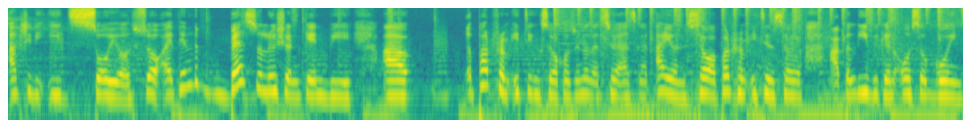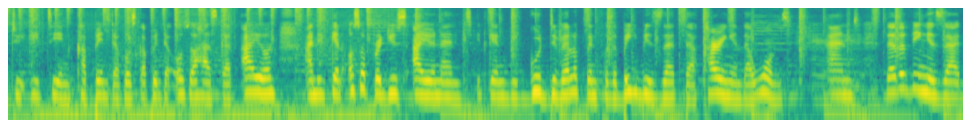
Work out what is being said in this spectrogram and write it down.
actually eat soya. So, I think the best solution can be. Uh, apart from eating soya, because we know that soya has got iron. So apart from eating soya, I believe we can also go into eating kapenta because kapenta also has got iron, and it can also produce iron, and it can be good development for the babies that they're carrying in their wombs. And the other thing is that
